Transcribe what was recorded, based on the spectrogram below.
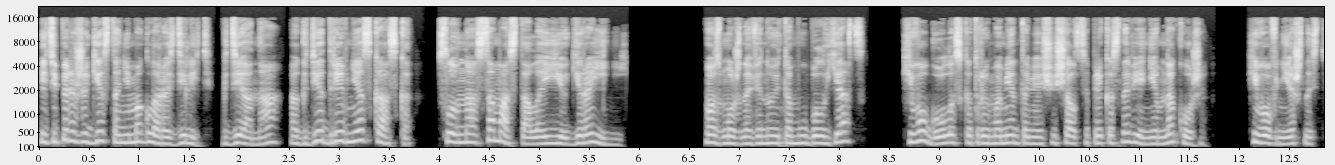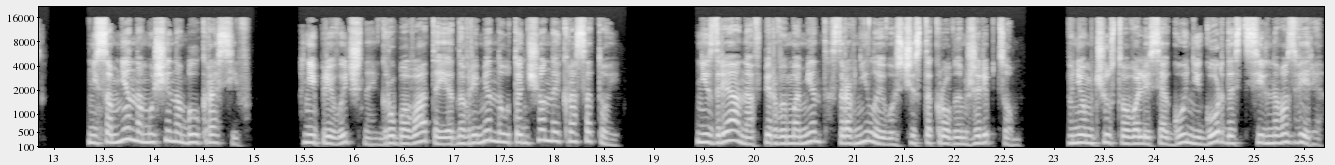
и теперь же Геста не могла разделить, где она, а где древняя сказка, словно сама стала ее героиней. Возможно, виной тому был яд, его голос, который моментами ощущался прикосновением на коже, его внешность. Несомненно, мужчина был красив. Непривычной, грубоватой и одновременно утонченной красотой. Не зря она в первый момент сравнила его с чистокровным жеребцом. В нем чувствовались огонь и гордость сильного зверя,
